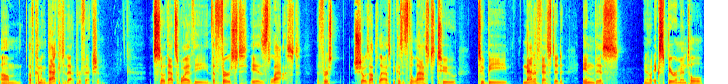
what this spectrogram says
um, of coming back to that perfection. So that's why the the first is last. The first shows up last because it's the last to to be manifested in this you know experimental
